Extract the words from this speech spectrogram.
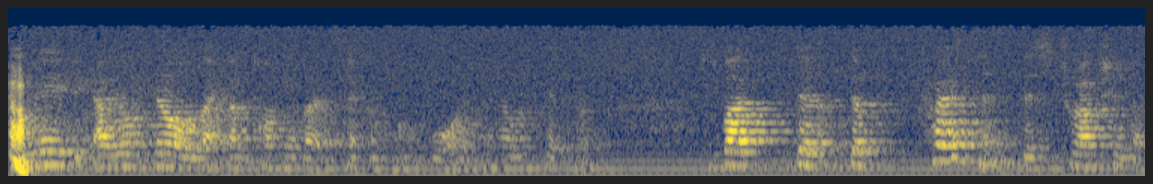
Yeah. Maybe, I don't know, like I'm talking about the Second World War, I know it's different. But the, the present destruction of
